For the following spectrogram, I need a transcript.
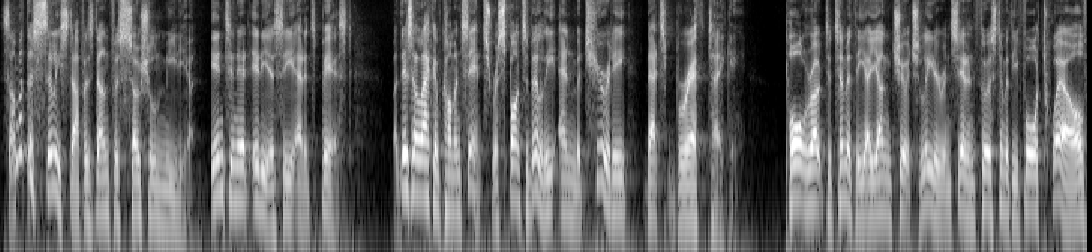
Some of the silly stuff is done for social media, internet idiocy at its best. But there's a lack of common sense, responsibility, and maturity that's breathtaking. Paul wrote to Timothy, a young church leader, and said in 1 Timothy 4:12,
